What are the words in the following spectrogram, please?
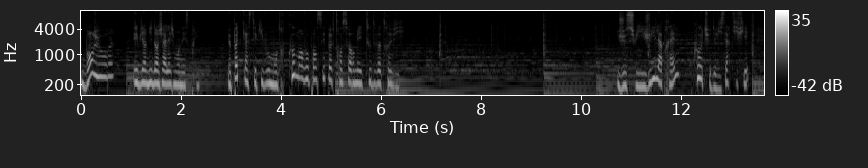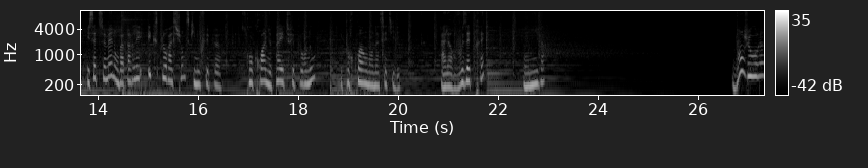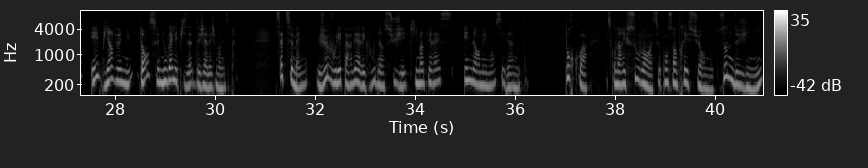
Bonjour et bienvenue dans J'allège mon esprit, le podcast qui vous montre comment vos pensées peuvent transformer toute votre vie. Je suis Julie Laprelle, coach de vie certifiée, et cette semaine on va parler exploration de ce qui nous fait peur, ce qu'on croit ne pas être fait pour nous et pourquoi on en a cette idée. Alors vous êtes prêts? On y va? Bonjour et bienvenue dans ce nouvel épisode de J'allège mon esprit. Cette semaine, je voulais parler avec vous d'un sujet qui m'intéresse énormément ces derniers temps. Pourquoi est-ce qu'on arrive souvent à se concentrer sur notre zone de génie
